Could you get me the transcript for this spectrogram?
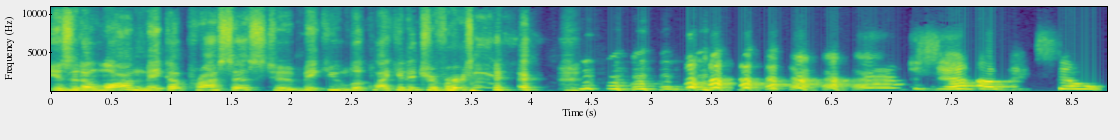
is it a long makeup process to make you look like an introvert? um, so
